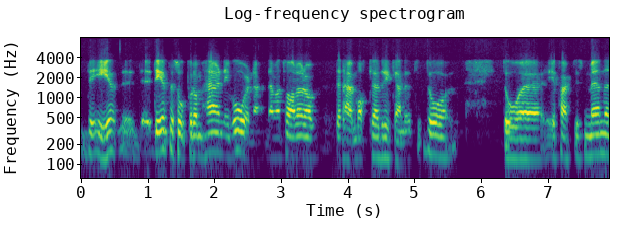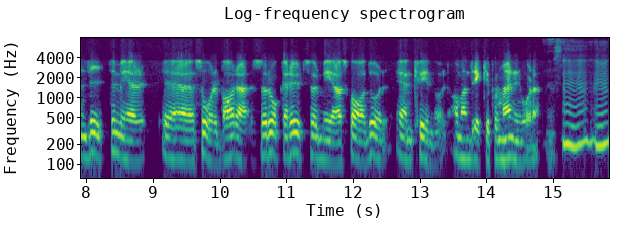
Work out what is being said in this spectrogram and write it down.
det är, det är inte så på de här nivåerna. När man talar om det här måttliga drickandet, då, då eh, är faktiskt männen lite mer eh, sårbara, så råkar ut för mera skador än kvinnor om man dricker på de här nivåerna. Mm, mm.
